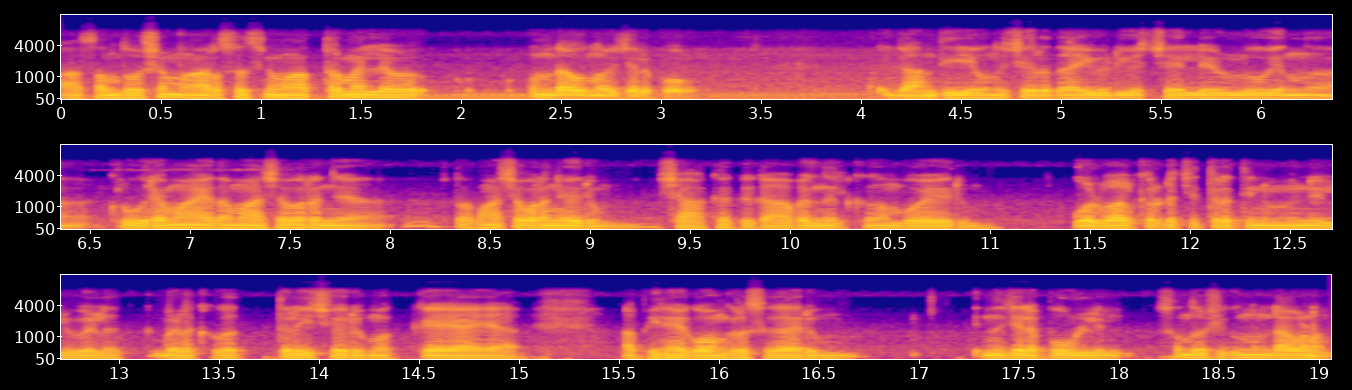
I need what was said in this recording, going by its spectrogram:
ആ സന്തോഷം ആർ എസ് എസിന് മാത്രമല്ല ഉണ്ടാവുന്നത് ചിലപ്പോൾ ഗാന്ധിയെ ഒന്ന് ചെറുതായി വെടിവെച്ചല്ലേ ഉള്ളൂ എന്ന് ക്രൂരമായ തമാശ പറഞ്ഞ തമാശ പറഞ്ഞവരും ഷാക്കക്ക് കാവൽ നിൽക്കാൻ പോയവരും ഗോൾവാൾക്കറുടെ ചിത്രത്തിന് മുന്നിൽ വിള വിളക്ക് തെളിയിച്ചവരുമൊക്കെയായ അഭിനയ കോൺഗ്രസ്സുകാരും ഇന്ന് ചിലപ്പോൾ ഉള്ളിൽ സന്തോഷിക്കുന്നുണ്ടാവണം.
